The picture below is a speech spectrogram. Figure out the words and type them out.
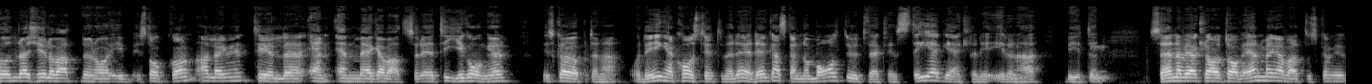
100 kilowatt nu då i, i Stockholm, anläggningen, till eh, en, en megawatt. Så det är tio gånger vi ska ha upp den här. Och det är inga konstigheter med det. Det är ett ganska normalt utvecklingssteg egentligen i, i den här biten. Sen när vi har klarat av en megawatt, då ska vi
